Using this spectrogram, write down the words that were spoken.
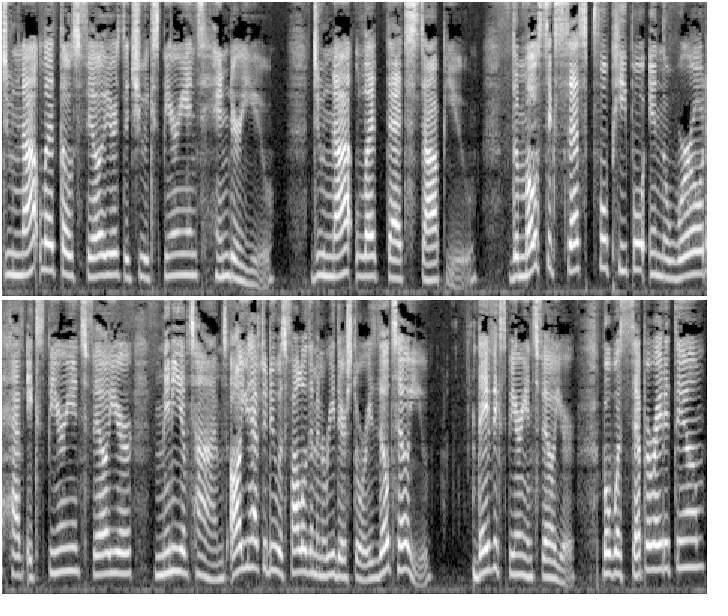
Do not let those failures that you experience hinder you. Do not let that stop you. The most successful people in the world have experienced failure many of times. All you have to do is follow them and read their stories. They'll tell you they've experienced failure. But what separated them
